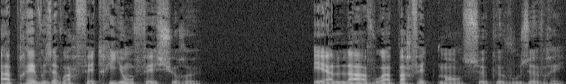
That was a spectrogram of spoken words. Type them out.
après vous avoir fait triompher sur eux. Et Allah voit parfaitement ce que vous œuvrez.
